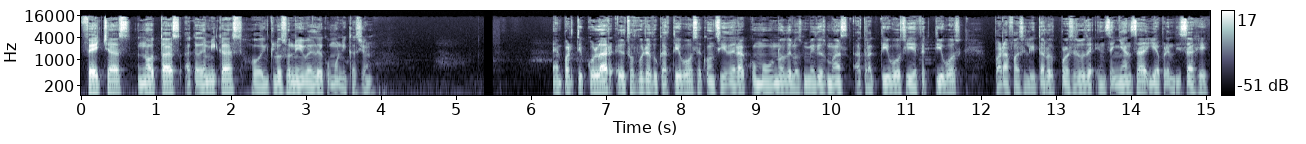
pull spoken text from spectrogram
fechas, notas académicas o incluso nivel de comunicación. En particular, el software educativo se considera como uno de los medios más atractivos y efectivos para facilitar los procesos de enseñanza y aprendizaje.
